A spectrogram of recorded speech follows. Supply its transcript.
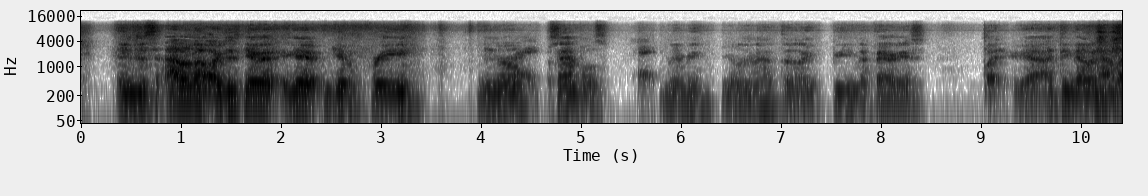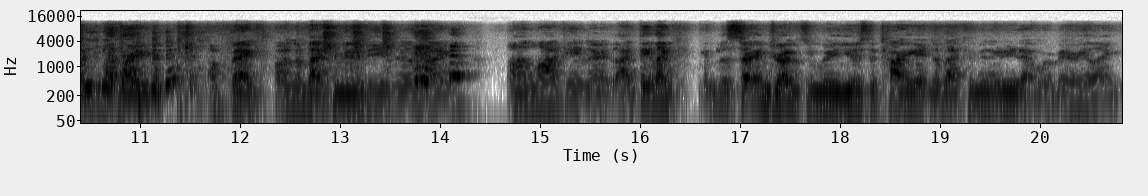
and just I don't know or just give it give give free you know Right. samples Right. maybe you don't even have to like be nefarious but yeah I think that would have like a great effect on the black community really like unlocking or I think like the certain drugs we used to target the black community that were very like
